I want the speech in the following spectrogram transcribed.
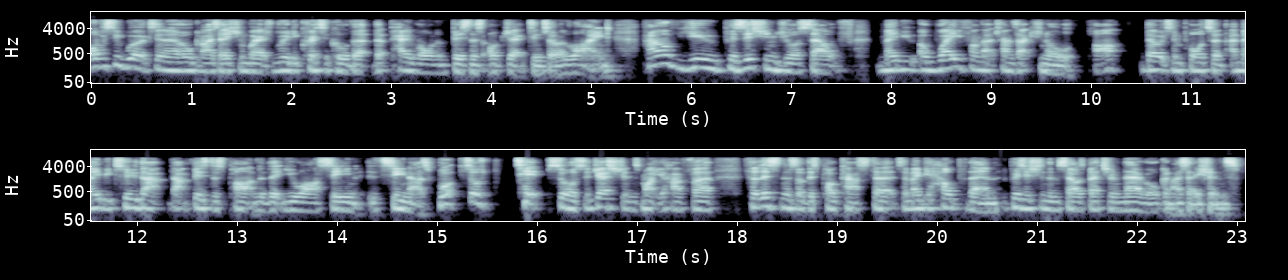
obviously works in an organisation where it's really critical that that payroll and business objectives are aligned, how have you positioned yourself maybe away from that transactional part though it's important and maybe to that that business partner that you are seen seen as. What sort of tips or suggestions might you have for for listeners of this podcast to, to maybe help them position themselves better in their organizations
